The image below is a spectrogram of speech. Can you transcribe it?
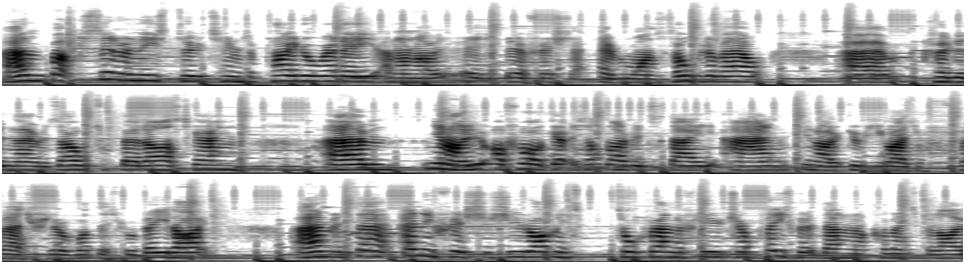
Um, but considering these two teams have played already, and I know it's a fish that everyone's talking about, um, including their results of their last game, um, you know, I thought I'd get this uploaded today and, you know, give you guys a fresh of what this will be like. Um, is there any fishes you'd like me to talk about in the future, please put it down in the comments below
